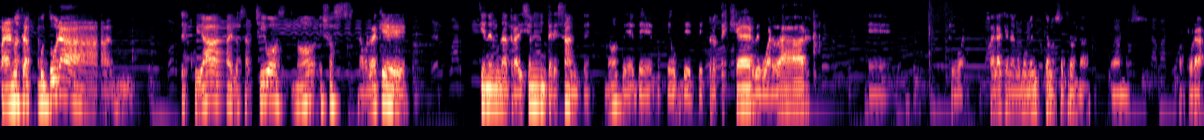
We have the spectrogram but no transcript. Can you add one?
para nuestra cultura descuidada de los archivos, ¿no? Ellos, la verdad que tienen una tradición interesante, ¿no? De, proteger, de guardar. Eh, que bueno, ojalá que en algún momento nosotros la podamos incorporar.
